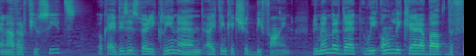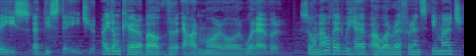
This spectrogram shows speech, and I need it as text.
another few seeds. Okay, this is very clean and I think it should be fine. Remember that we only care about the face at this stage. I don't care about the armor or whatever. So now that we have our reference image,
